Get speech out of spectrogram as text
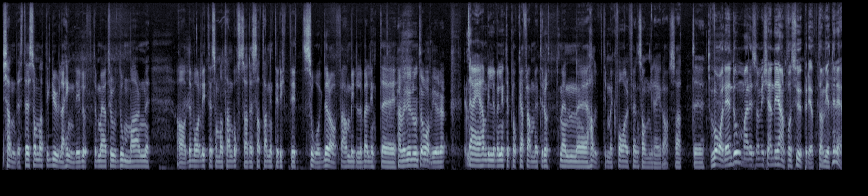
kändes det som att det gula hängde i luften men jag tror domaren Ja det var lite som att han låtsades att han inte riktigt såg det då för han ville väl inte Han ville nog inte avgöra. Nej han ville väl inte plocka fram ett rött med en eh, halvtimme kvar för en sån grej då så att eh, Var det en domare som vi kände igen från Superettan? Vet ni det?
